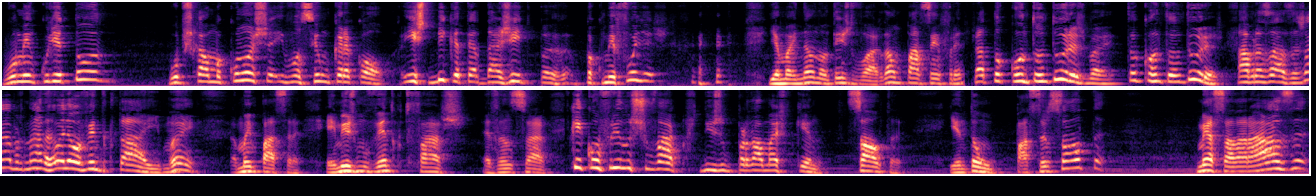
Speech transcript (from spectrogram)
Vou-me encolher todo, vou buscar uma concha e vou ser um caracol. Este bico até dá jeito para, para comer folhas. E a mãe, não, não, tens de voar, dá um passo em frente. Já estou com tonturas, mãe, estou com tonturas. Abre as asas, abre nada, olha o vento que está aí, mãe. A mãe pássara. É mesmo o vento que te faz avançar. Fiquei com frio nos chuvacos, diz o pardal mais pequeno. Salta. E então o pássaro salta, começa a dar a asa,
